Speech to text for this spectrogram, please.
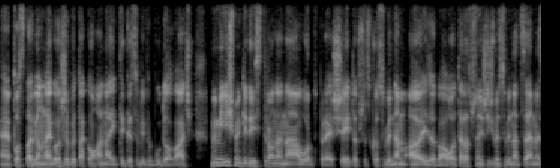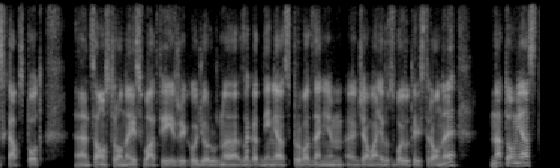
E, postawionego, żeby taką analitykę sobie wybudować. My mieliśmy kiedyś stronę na WordPressie i to wszystko sobie nam analizowało. Teraz przenieśliśmy sobie na CMS HubSpot e, całą stronę. Jest łatwiej, jeżeli chodzi o różne zagadnienia z prowadzeniem e, działań rozwoju tej strony. Natomiast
